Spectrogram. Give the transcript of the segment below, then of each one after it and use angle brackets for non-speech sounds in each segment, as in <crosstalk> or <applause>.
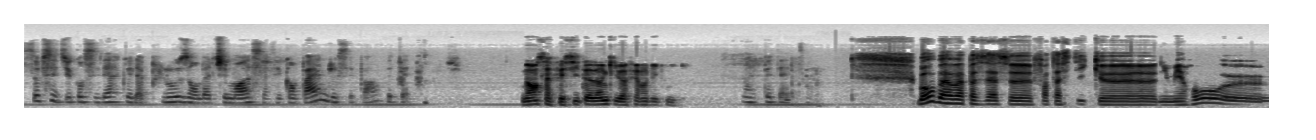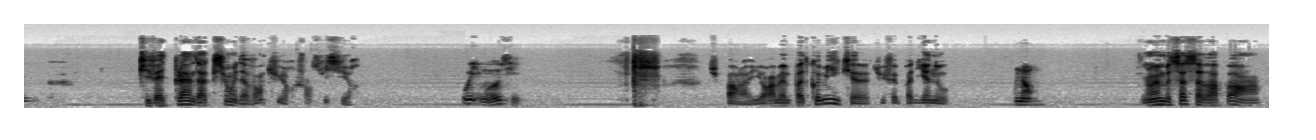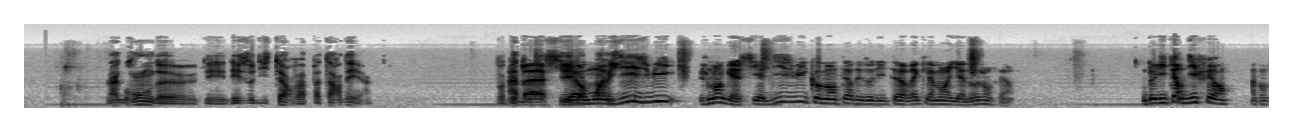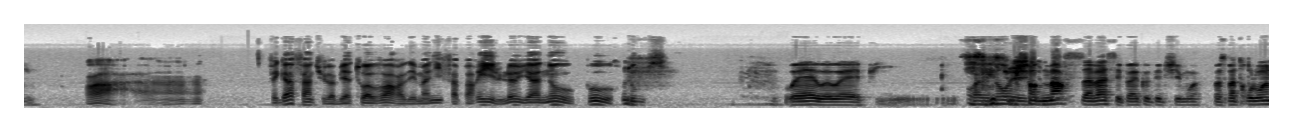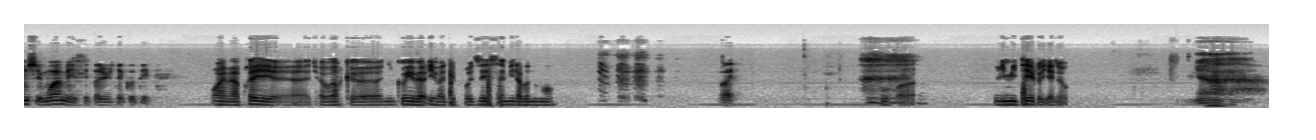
Sauf si tu considères que la pelouse en bas de chez moi, ça fait campagne, je sais pas, peut-être. Non, ça fait citadin qui va faire un pique-nique. Ouais, peut-être. Bon, bah on va passer à ce fantastique euh, numéro euh, qui va être plein d'action et d'aventures, j'en suis sûr. Oui, moi aussi. Tu parles, il y aura même pas de comique, euh, tu fais pas Diano. Non. Ouais, mais ça, ça va pas. Hein. La gronde des, des auditeurs va pas tarder. Hein. Ah bah, s'il y a au moins Paris. 18, je m'engage, s'il y a 18 commentaires des auditeurs réclamant Yano, j'en fais un. D'auditeurs différents, attention. Ah, Fais gaffe, hein, tu vas bientôt avoir des manifs à Paris, le Yano pour <laughs> tous. Ouais, ouais, ouais, et puis... Si Ouais, c'est mais non, sur le champ de Mars, ça va, c'est pas à côté de chez moi. Enfin, c'est pas trop loin de chez moi, mais c'est pas juste à côté. Ouais, mais après, euh, tu vas voir que Nico, il va, il va déposer 5000 abonnements. Ouais. Pour euh, limiter le Yano. Ah.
